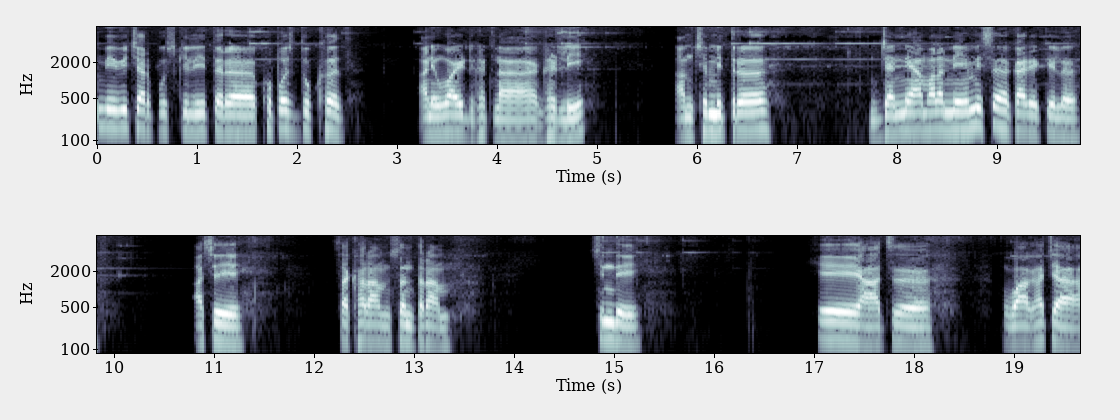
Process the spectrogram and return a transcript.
मी विचारपूस केली तर खूपच दुःखद आणि वाईट घटना घडली. आमचे मित्र ज्यांनी आम्हाला नेहमी सहकार्य केलं असे सखाराम संतराम शिंदे हे आज वाघाच्या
